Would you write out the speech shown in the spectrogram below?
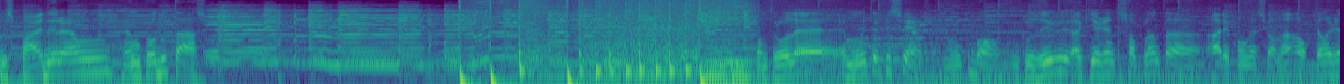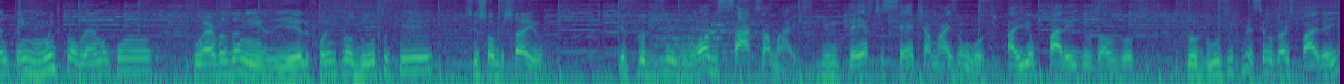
O Spider é um, é um produtaço. O controle é, é, muito eficiente, muito bom. Inclusive, aqui a gente só planta área convencional, então a gente tem muito problema com, com ervas daninhas. E ele foi um produto que se sobressaiu. Ele produziu nove sacos a mais, em um teste sete a mais no outro. Aí eu parei de usar os outros produtos e comecei a usar o Spider aí.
